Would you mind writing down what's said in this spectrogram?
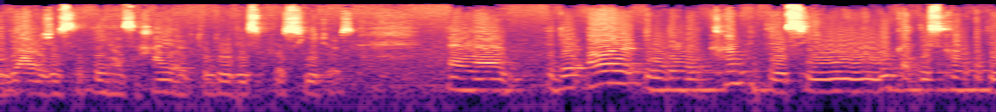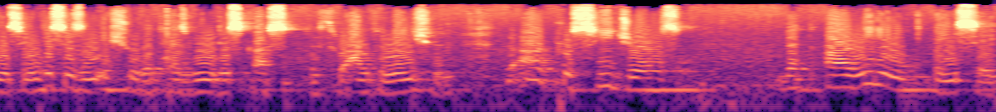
radiologist that he has hired to do these procedures. Uh, There are in the competency, when we look at this competency, and this is an issue that has been discussed throughout the nation, there are procedures that are really basic,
